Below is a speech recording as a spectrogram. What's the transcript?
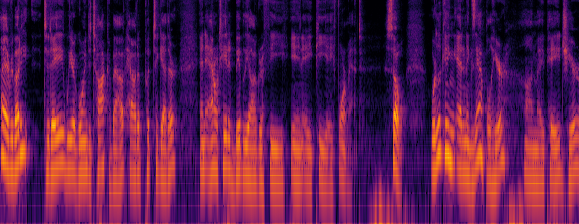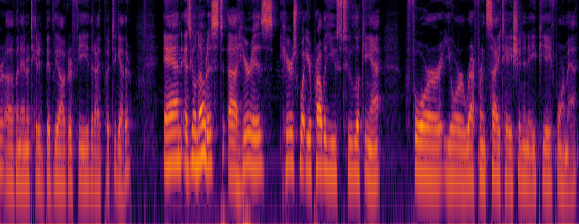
Hi everybody. Today we are going to talk about how to put together an annotated bibliography in APA format. So we're looking at an example here on my page here of an annotated bibliography that I put together. And as you'll notice, uh, here is here's what you're probably used to looking at for your reference citation in APA format.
